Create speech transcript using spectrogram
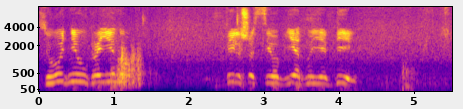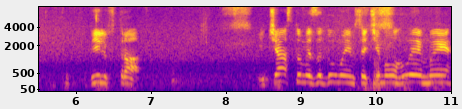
Сьогодні Україну в більшості об'єднує біль, біль втрат. І часто ми задумуємося, чи могли ми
